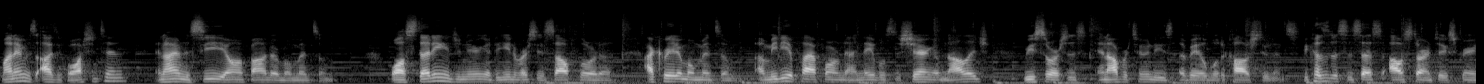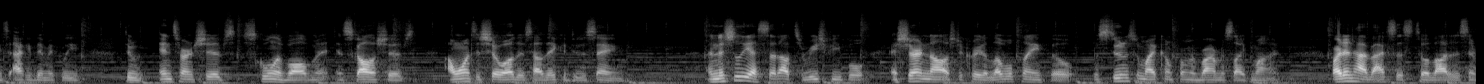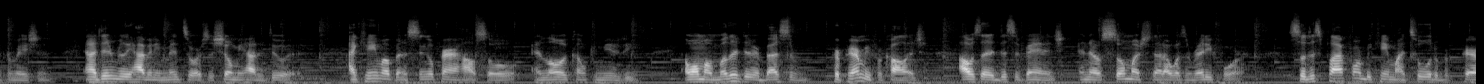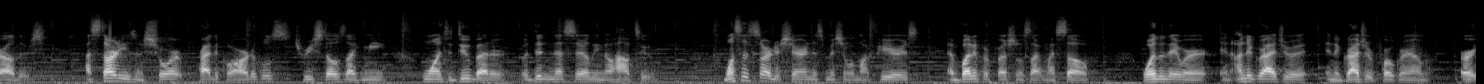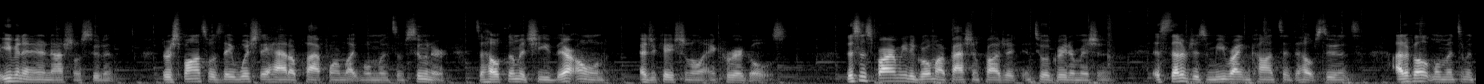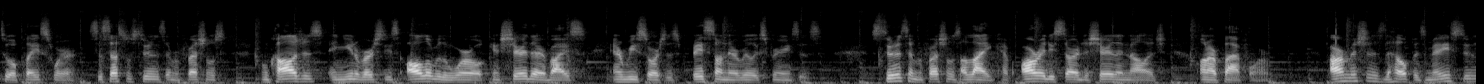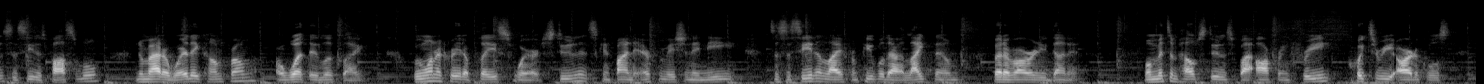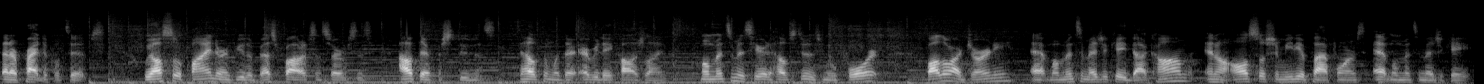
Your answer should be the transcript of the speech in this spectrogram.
My name is Isaac Washington, and I am the CEO and founder of Momentum. While studying engineering at the University of South Florida, I created Momentum, a media platform that enables the sharing of knowledge, resources, and opportunities available to college students. Because of the success I was starting to experience academically through internships, school involvement, and scholarships, I wanted to show others how they could do the same. Initially, I set out to reach people and share knowledge to create a level playing field with students who might come from environments like mine, I didn't have access to a lot of this information, and I didn't really have any mentors to show me how to do it. I came up in a single parent household and low income community, and while my mother did her best to prepare me for college, I was at a disadvantage and there was so much that I wasn't ready for. So this platform became my tool to prepare others. I started using short, practical articles to reach those like me who wanted to do better but didn't necessarily know how to. Once I started sharing this mission with my peers and budding professionals like myself, whether they were an undergraduate in a graduate program or even an international student, the response was they wish they had a platform like Momentum sooner to help them achieve their own educational and career goals. This inspired me to grow my passion project into a greater mission. Instead of just me writing content to help students, I developed Momentum into a place where successful students and professionals from colleges and universities all over the world can share their advice and resources based on their real experiences. Students and professionals alike have already started to share their knowledge on our platform. Our mission is to help as many students succeed as possible, no matter where they come from or what they look like. We want to create a place where students can find the information they need to succeed in life from people that are like them but have already done it. Momentum helps students by offering free, quick to read articles that are practical tips. We also find and review the best products and services out there for students to help them with their everyday college life. Momentum is here to help students move forward. Follow our journey at momentumeducate.com and on all social media platforms at Momentum Educate.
